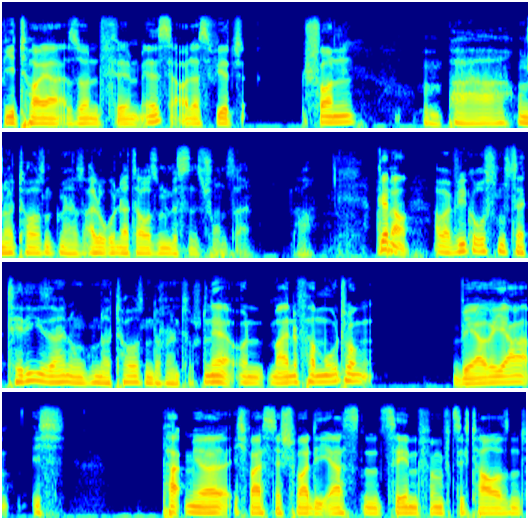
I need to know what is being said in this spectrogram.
wie teuer so ein Film ist, aber das wird schon, Ein paar hunderttausend mehr sein. Alle 100.000 müssen es schon sein. genau. Aber wie groß muss der Teddy sein, um hunderttausend da reinzustecken? Ne, und meine Vermutung wäre ja, ich pack mir, ich weiß nicht, schon mal die ersten 10.000, 50.000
